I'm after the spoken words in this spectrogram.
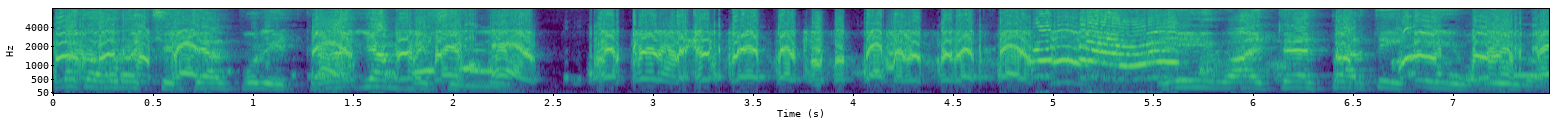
Ma toħroġx inti għall-politika, ja mbeċilli! Iva, it-tret partit, iva, iva.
